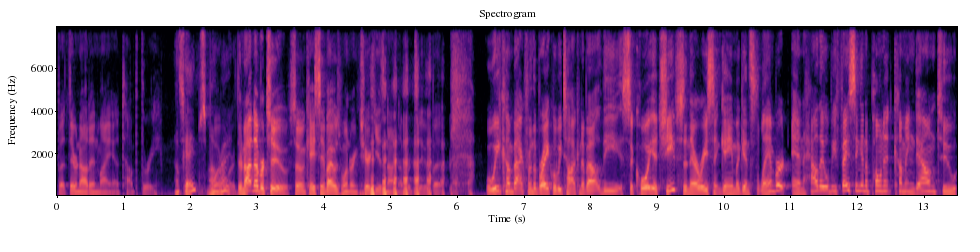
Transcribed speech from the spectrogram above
but they're not in my uh, top three. Okay, Spoiler all right. alert. They're not number two. So, in case anybody was wondering, Cherokee is not number two. But when we come back from the break, we'll be talking about the Sequoia Chiefs in their recent game against Lambert and how they will be facing an opponent coming down to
